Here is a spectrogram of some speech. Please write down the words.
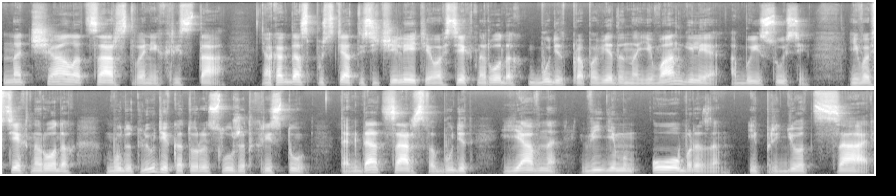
начало царствования Христа – а когда спустя тысячелетия во всех народах будет проповедано Евангелие об Иисусе, и во всех народах будут люди, которые служат Христу, тогда царство будет явно видимым образом, и придет царь.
